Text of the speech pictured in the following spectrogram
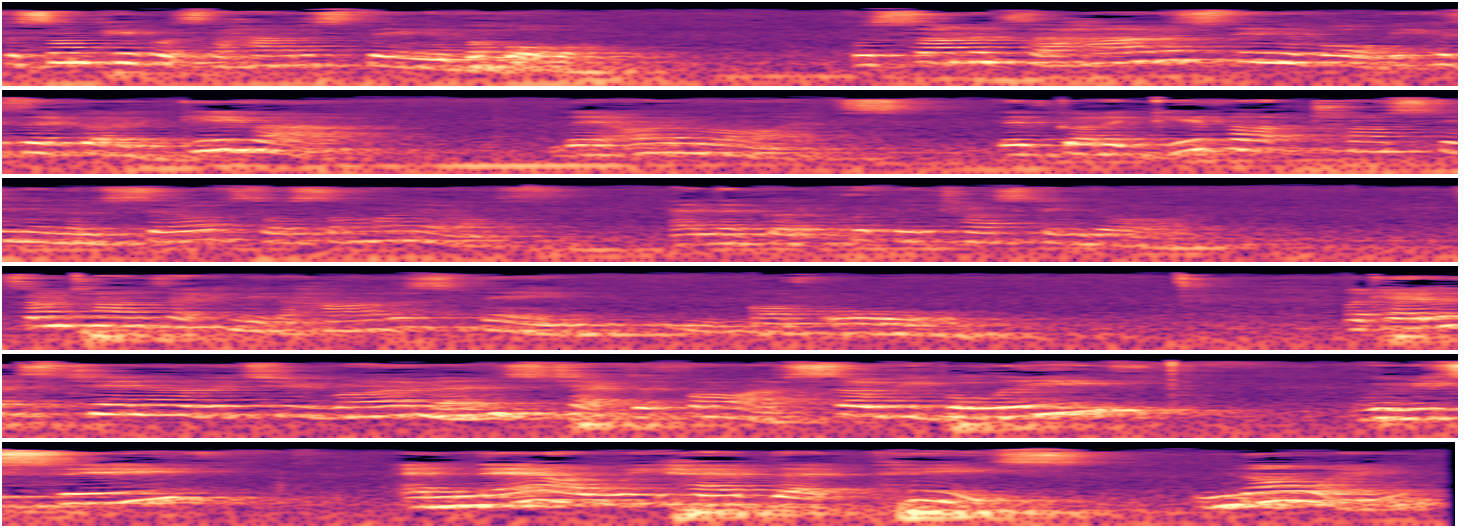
For some people, it's the hardest thing of all. For some, it's the hardest thing of all because they've got to give up their own rights. They've got to give up trusting in themselves or someone else, and they've got to put their trust in God. Sometimes that can be the hardest thing of all. Okay, let's turn over to Romans chapter 5. So we believe, we receive, and now we have that peace, knowing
